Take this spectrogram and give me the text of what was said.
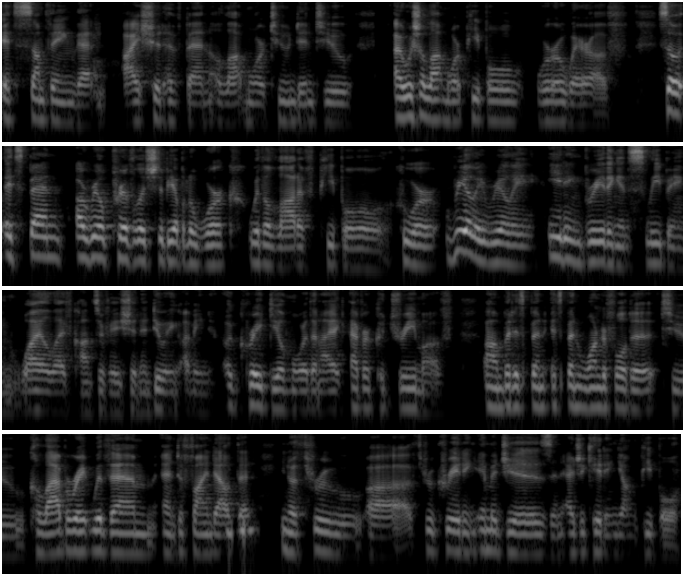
it's something that I should have been a lot more tuned into I wish a lot more people were aware of. So it's been a real privilege to be able to work with a lot of people who are really, really eating, breathing, and sleeping wildlife conservation and doing, I mean, a great deal more than I ever could dream of. Um, but it's been it's been wonderful to to collaborate with them and to find out that mm-hmm. you know through uh, through creating images and educating young people,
